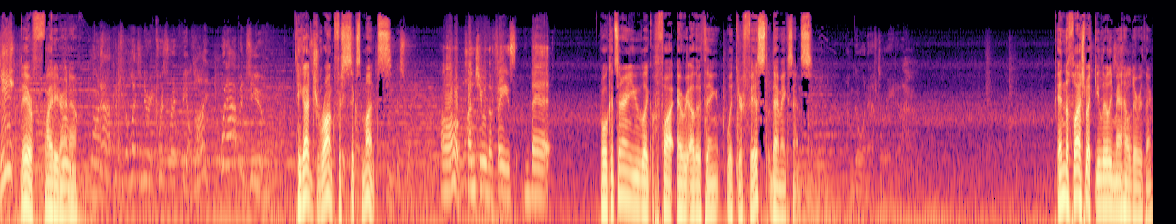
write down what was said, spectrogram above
Yeet. They are fighting right now. What happened to the legendary Chris Redfield, huh? What happened to you? He got drunk for six months. You this way. Oh, I'm gonna punch you in the face. Bet. Well, considering you like fought every other thing with your fist, that makes sense. I'm going after Ada. In the flashback, you literally manhandled everything.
